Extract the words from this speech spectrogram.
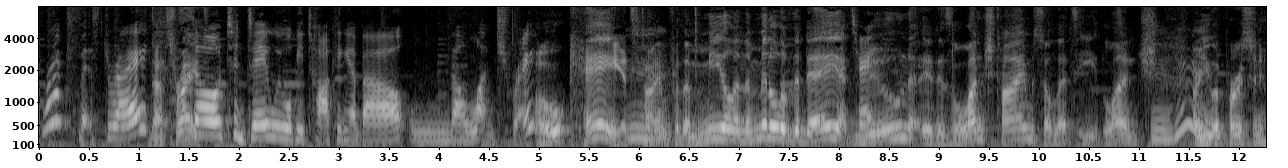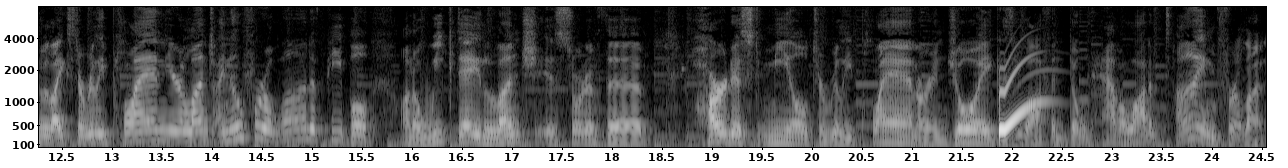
breakfast, right? That's right. So today we will be talking about the lunch, right? Okay, it's time for the meal in the middle of the day at Mm. Right. noon. It is lunchtime, so let's eat lunch. Mm-hmm. Are you a person who likes to really plan your lunch? I know for a lot of people on a weekday, lunch is sort of the hardest meal to really plan or enjoy because you often don't have a lot of time for lunch.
